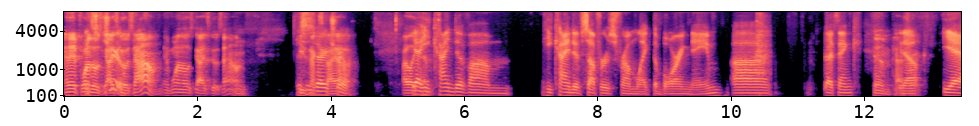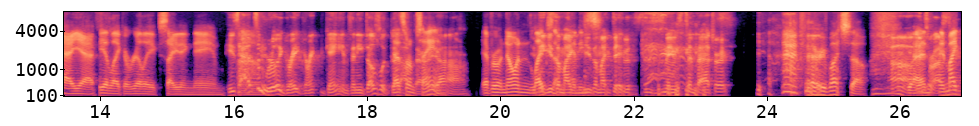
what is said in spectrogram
And if one of It's those guys goes down, if one of those guys goes down, This he's is next very guy true. I like yeah, him. he kind of um he kind of suffers from like the boring name. Uh I think. Tim Patrick. You know, Yeah, yeah. If he had like a really exciting name. He's had um, some really great, great games, and he does look good. That's what I'm there. saying. Yeah. Everyone no one You likes he's a him, Mike? and He's, a Mike Davis. His name is Tim Patrick. yeah, very much so. Oh, Yeah, and- and Mike-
